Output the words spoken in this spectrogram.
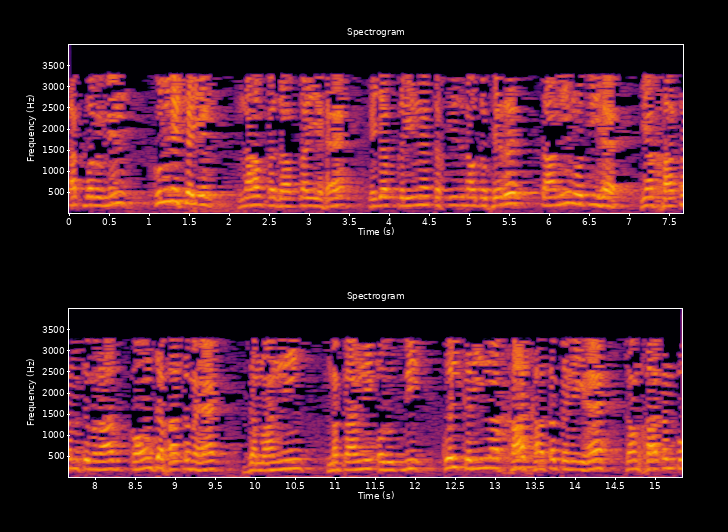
اکبر من کل شہی نحو کا ضابطہ یہ ہے کہ جب کرینہ تخصیص نہ ہو تو پھر تعمیم ہوتی ہے. یا خاتم سے مراد کون سا خاتم ہے؟ زمانی مکانی اور رتبی کوئی کرینہ خاص خاتم پہ نہیں ہے تو ہم خاتم کو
